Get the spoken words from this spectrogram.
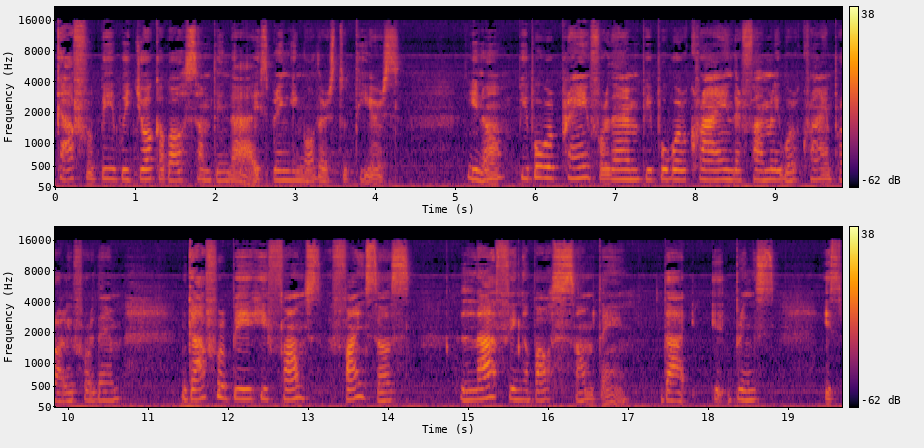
god forbid we joke about something that is bringing others to tears. You know people were praying for them people were crying their family were crying probably for them. God forbid he finds finds us laughing about something that it brings is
